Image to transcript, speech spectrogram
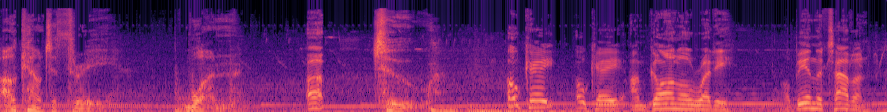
I'll count to three. One, Up. two. Okay, okay, I'm gone already. I'll be in the tavern.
